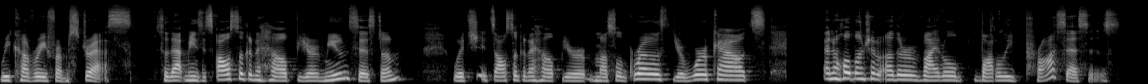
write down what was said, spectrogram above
recovery from stress so that means it's also going to help your immune system, which it's also going to help your muscle growth, your workouts. and a whole bunch of other vital bodily processes.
